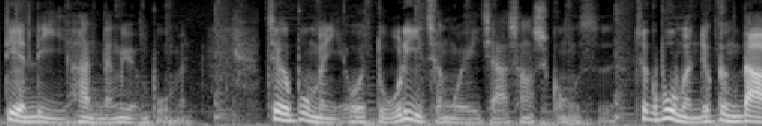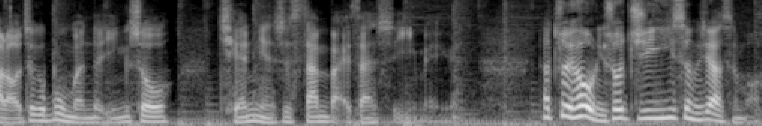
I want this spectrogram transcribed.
电力和能源部门，这个部门也会独立成为一家上市公司，这个部门就更大了，这个部门的营收前年是三百三十亿美元。那最后你说 GE 剩下什么？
